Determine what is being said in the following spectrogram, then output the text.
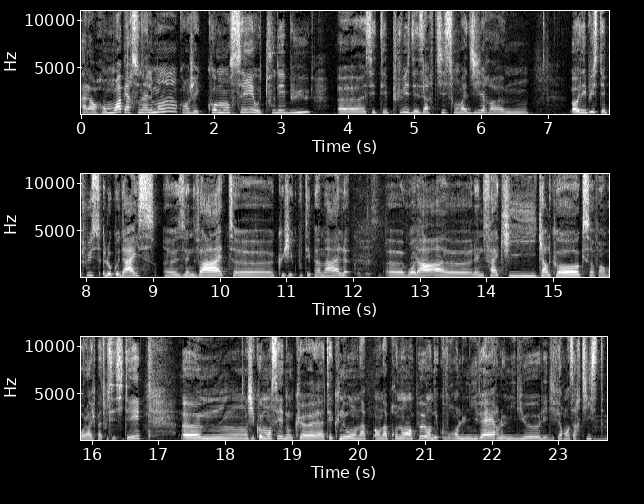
Alors moi personnellement, quand j'ai commencé au tout début, euh, c'était plus des artistes, on va dire. euh, bah, au début, c'était plus Loco Dice, euh, Zenvat, euh, que j'écoutais pas mal. Euh, voilà, euh, Len Faki, Carl Cox, enfin voilà, je vais pas tous les citer. Euh, j'ai commencé donc euh, la techno en apprenant un peu, en découvrant l'univers, le milieu, les différents artistes, Mhm.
